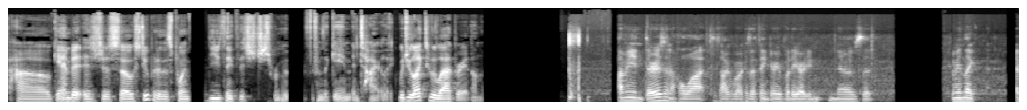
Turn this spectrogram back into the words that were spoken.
how Gambit is just so stupid at this point. Do you think they should just remove it from the game entirely. Would you like to elaborate on that? I mean, there isn't a whole lot to talk about because I think everybody already knows that. I mean, like, I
